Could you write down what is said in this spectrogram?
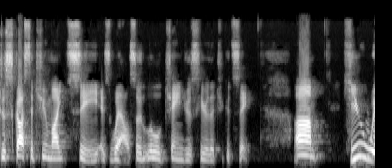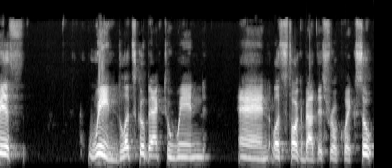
discuss that you might see as well. So little changes here that you could see. Um, here with wind, let's go back to wind and let's talk about this real quick. So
